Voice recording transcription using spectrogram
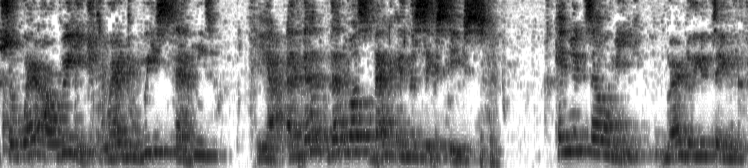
so where are we? Where do we stand? Mm. Yeah, and that, that was back in the 60s. Can you tell me, where do you think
